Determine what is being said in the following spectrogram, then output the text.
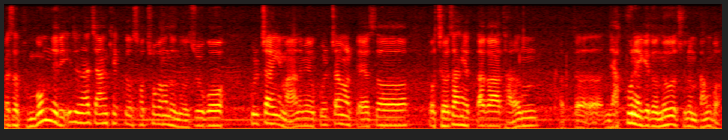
그래서 분봉열이 일어나지 않게끔 소초강도 넣어주고 꿀장이 많으면 꿀장을 빼서 또 저장했다가 다른 어떤 약분에게도 넣어주는 방법.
